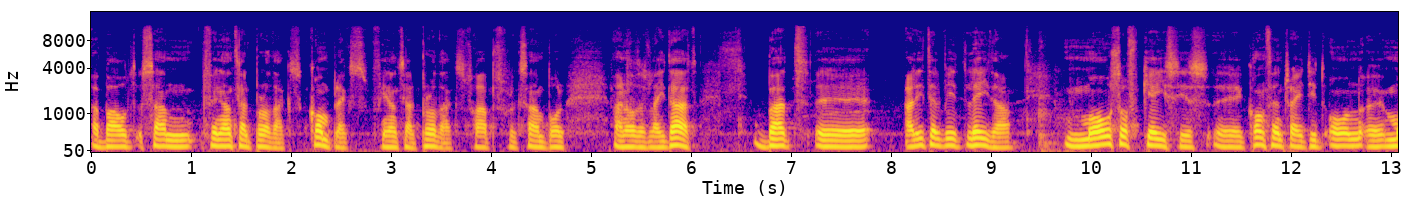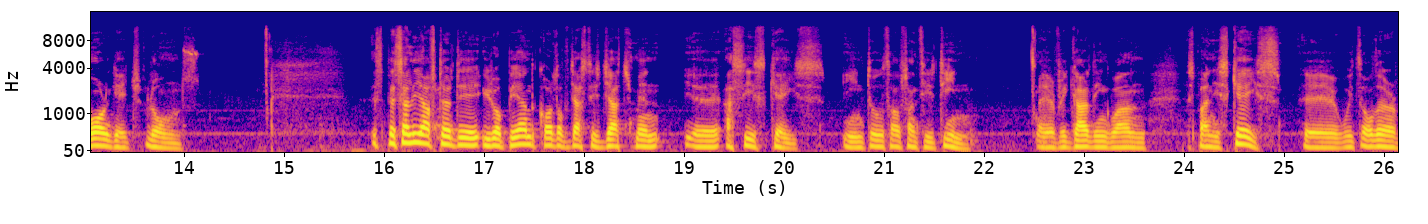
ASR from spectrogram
about some financial products, complex financial products, swaps, for example, and others like that. But uh, a little bit later, most of cases uh, concentrated on uh, mortgage loans. Especially after the European Court of Justice judgment uh, Aziz case in 2013 uh, regarding one Spanish case with other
